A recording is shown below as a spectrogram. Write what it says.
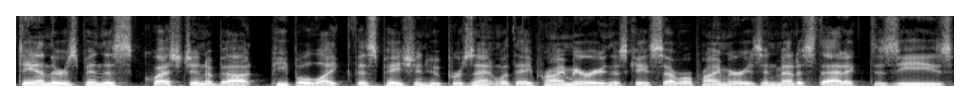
Dan, there's been this question about people like this patient who present with a primary, in this case, several primaries in metastatic disease,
